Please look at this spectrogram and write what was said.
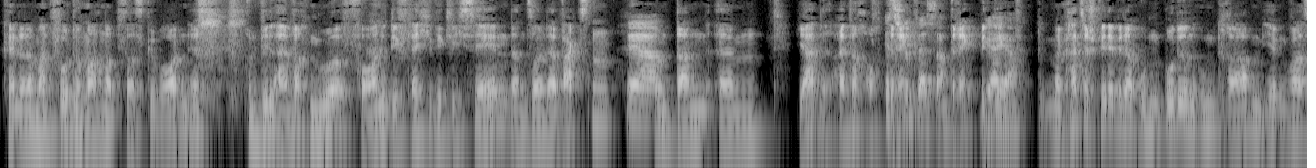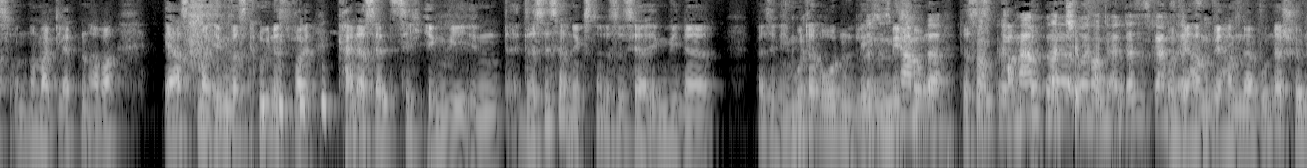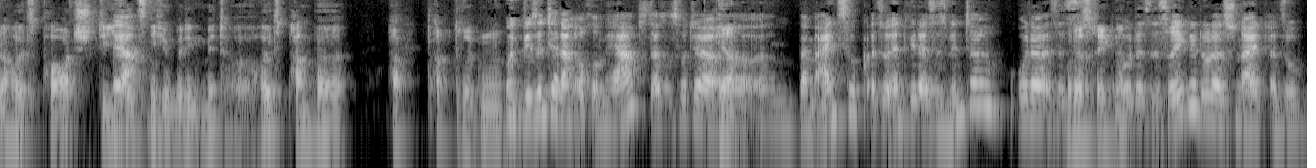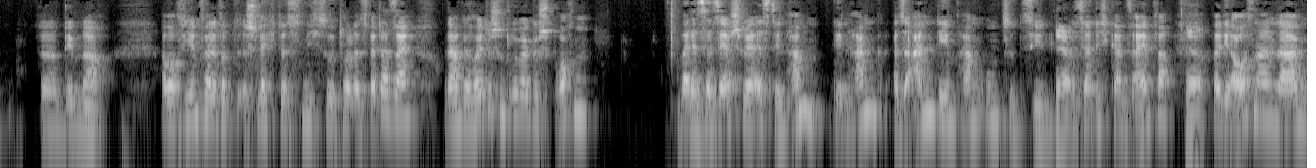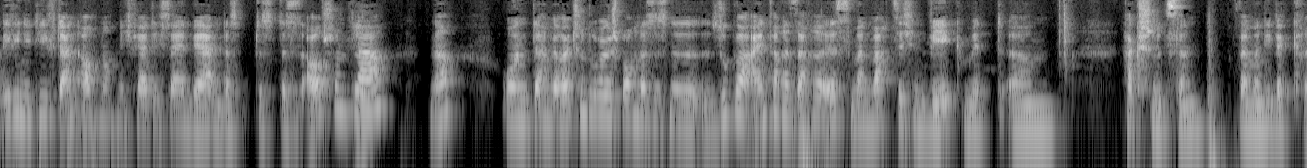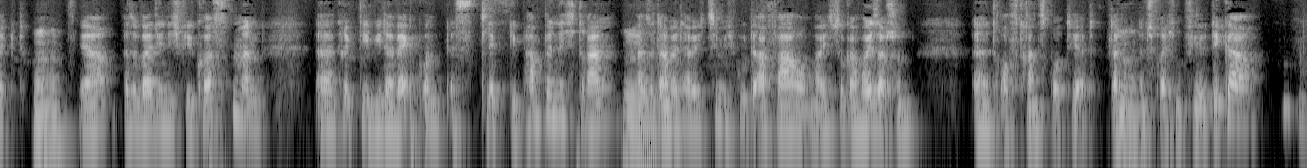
könnt ihr dann mal ein Foto machen, ob es das geworden ist und will einfach nur vorne die Fläche wirklich säen, dann soll der wachsen ja. und dann ähm, ja einfach auch Dreck, Dreck bedingt. Ja, ja. Man kann es ja später wieder umbuddeln, umgraben, irgendwas und nochmal glätten, aber erstmal irgendwas Grünes, weil keiner setzt sich irgendwie in das ist ja nichts, ne? Das ist ja irgendwie eine weiß ich nicht, Mutterboden, Lehmmischung, das ist Pampe. Pampe. Pampe. Und, und, das ist ganz und wir haben, wir haben eine wunderschöne Holzporch, die ja. ich jetzt nicht unbedingt mit Holzpampe ab, abdrücken. Und wir sind ja dann auch im Herbst, also es wird ja, ja. Äh, beim Einzug, also entweder ist es Winter oder es ist oder es regnet oder es, es regnet oder es schneit, also äh, demnach. Aber auf jeden Fall wird schlechtes, nicht so tolles Wetter sein. Und da haben wir heute schon drüber gesprochen, weil es ja sehr schwer ist, den Hang, den Hang, also an dem Hang umzuziehen. Ja. Das ist ja nicht ganz einfach, ja. weil die Außenanlagen definitiv dann auch noch nicht fertig sein werden. Das, das, das ist auch schon klar. Ja. Ne? Und da haben wir heute schon drüber gesprochen, dass es eine super einfache Sache ist. Man macht sich einen Weg mit ähm, Hackschnitzeln, weil man die wegkriegt. Mhm. Ja, also weil die nicht viel kosten. Man äh, kriegt die wieder weg und es klebt die Pampe nicht dran. Mhm. Also damit habe ich ziemlich gute Erfahrungen. Habe ich sogar Häuser schon äh, drauf transportiert. Dann mhm. entsprechend viel dicker.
